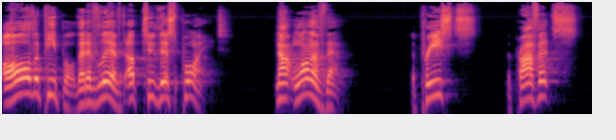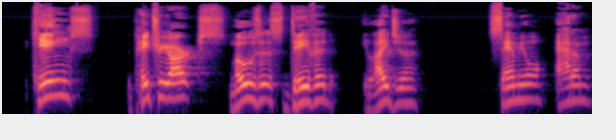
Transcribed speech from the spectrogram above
All the people that have lived up to this point, not one of them, the priests, the prophets, the kings, The patriarchs, Moses, David, Elijah, Samuel, Adam,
